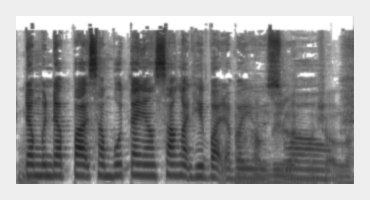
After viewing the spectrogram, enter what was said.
dan mendapat sambutan yang sangat hebat Abayus. Hmm. Alhamdulillah, Masya Allah.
